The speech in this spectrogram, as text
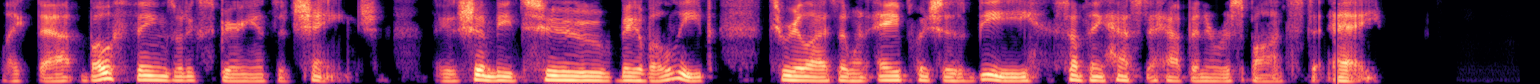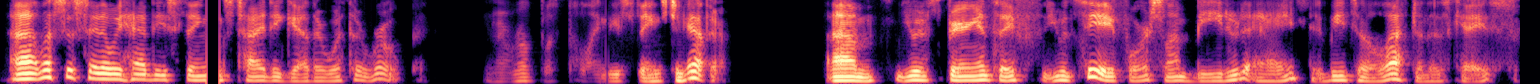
like that, both things would experience a change. It shouldn't be too big of a leap to realize that when A pushes B, something has to happen in response to A. Uh, let's just say that we had these things tied together with a rope. Rope was pulling these things together um, you experience a you would see a force on B due to A, it'd be to the left in this case,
